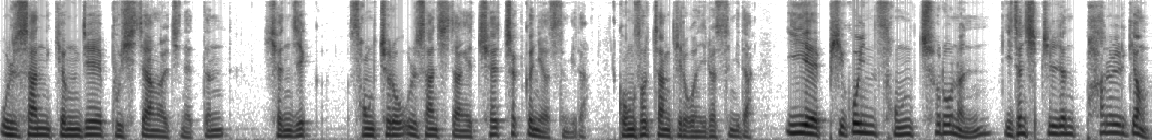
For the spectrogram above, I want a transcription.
울산 경제 부시장을 지냈던 현직 송철호 울산시장의 최측근이었습니다. 공소장 기록은 이렇습니다. 이에 피고인 송철호는 2017년 8월경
